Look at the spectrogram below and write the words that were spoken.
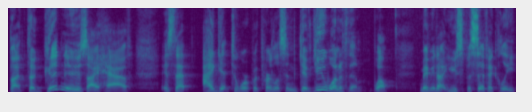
But the good news I have is that I get to work with Perlisten and give you one of them. Well, maybe not you specifically,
